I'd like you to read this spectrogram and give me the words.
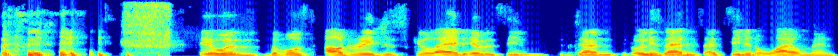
it was the most outrageous skill I had ever seen done, or at least I hadn't I'd seen in a while, man.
